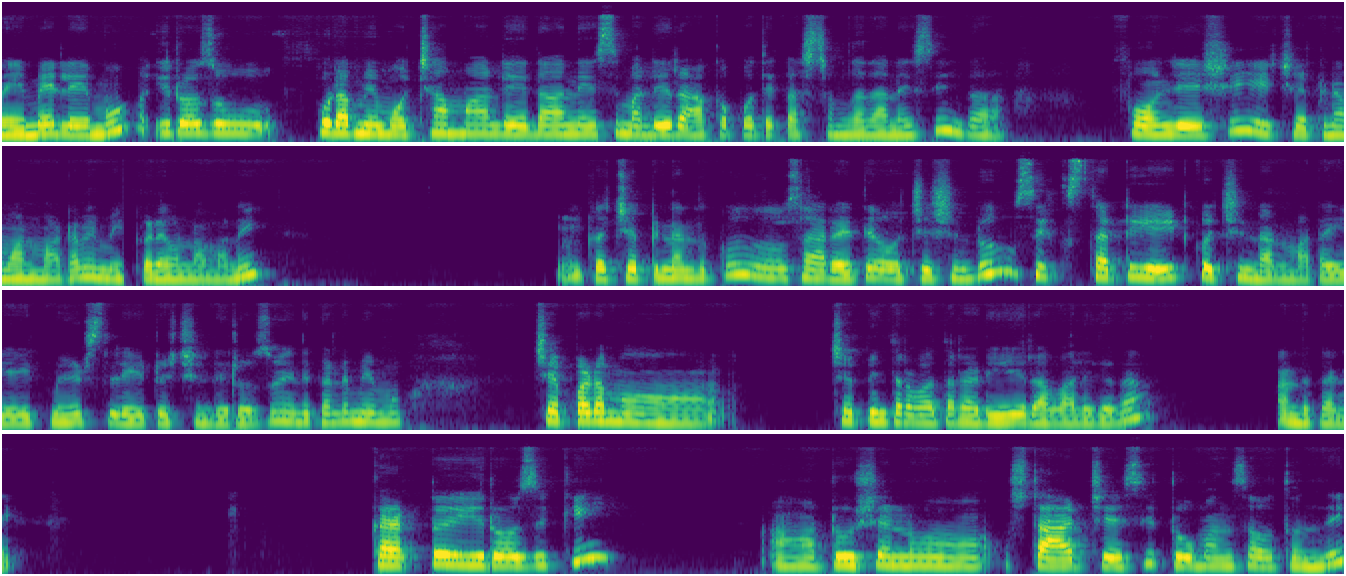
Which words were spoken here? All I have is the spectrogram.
మేమే లేము. ఈరోజు కూడా మేము వచ్చామా లేదా అనేసి మళ్ళీ రాకపోతే కష్టం కదా అనేసి ఇంకా ఫోన్ చేసి చెప్పినామన్నమాట మేము ఇక్కడే ఉన్నామని. ఇంకా చెప్పినందుకు సార్ అయితే వచ్చేసిండు. సిక్స్ థర్టీ ఎయిట్కి వచ్చిండు అనమాట ఎయిట్ మినిట్స్ లేట్ వచ్చిండు ఈరోజు ఎందుకంటే మేము చెప్పడము చెప్పిన తర్వాత రెడీ అయ్యి రావాలి కదా. అందుకని. కరెక్ట్ ఈ రోజుకి ట్యూషన్ స్టార్ట్ చేసి టూ మంత్స్ అవుతుంది.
